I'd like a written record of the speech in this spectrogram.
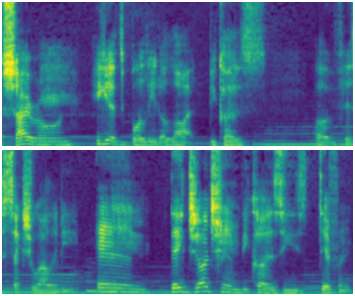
Chiron he gets bullied a lot because of his sexuality. And they judge him because he's different.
